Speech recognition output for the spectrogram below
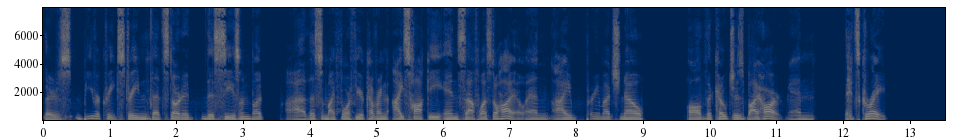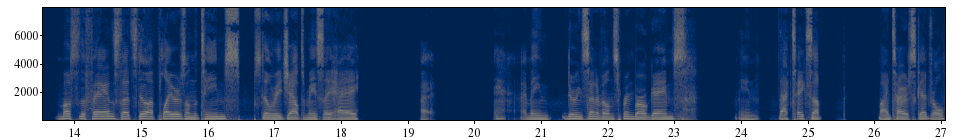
There's Beaver Creek Street that started this season, but uh, this is my fourth year covering ice hockey in Southwest Ohio, and I pretty much know all the coaches by heart, and it's great. Most of the fans that still have players on the teams still reach out to me, say, "Hey, I, I mean, doing Centerville and Springboro games, I mean, that takes up my entire schedule,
